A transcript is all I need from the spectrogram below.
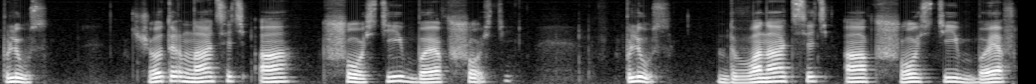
Плюс 14а в шостій, b в шостій. Плюс 12а в шостій, b в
